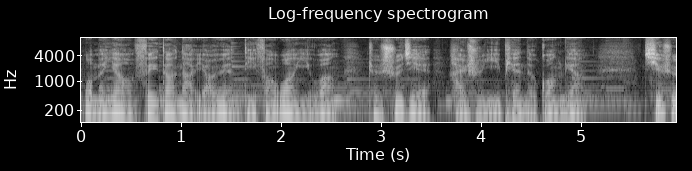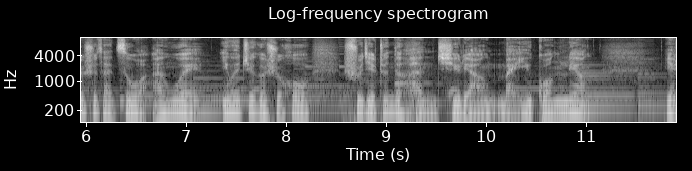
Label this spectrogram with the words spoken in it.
我们要飞到那遥远地方望一望，这世界还是一片的光亮。其实是在自我安慰，因为这个时候世界真的很凄凉，没光亮。也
